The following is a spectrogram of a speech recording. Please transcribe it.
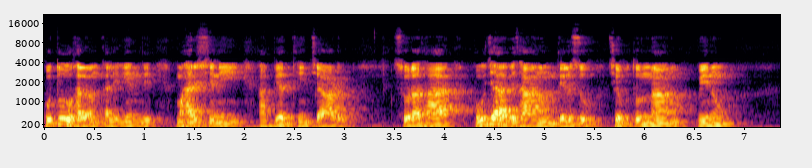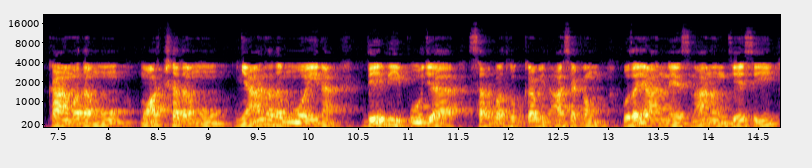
కుతూహలం కలిగింది. మహర్షిని అభ్యర్థించాడు. సురధ పూజా విధానం తెలుసు చెబుతున్నాను విను. కామదము మోక్షదము జ్ఞానదము అయిన దేవీ పూజ సర్వదుఃఖ వినాశకం. ఉదయాన్నే స్నానం చేసి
